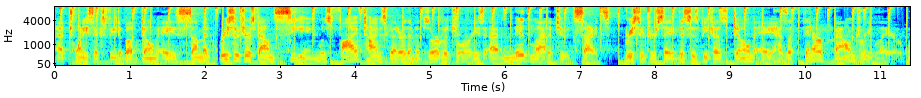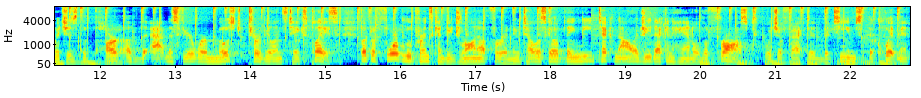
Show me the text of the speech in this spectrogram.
At 26 feet above Dome A's summit, researchers found seeing was five times better than observatories at mid latitude sites. Researchers say this is because Dome A has a thinner boundary layer, which is the part of the atmosphere where most turbulence takes place. But before blueprints can be drawn up for a new telescope, they need technology that can handle the frost, which affected the team's equipment.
